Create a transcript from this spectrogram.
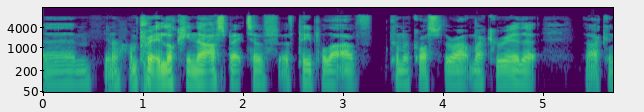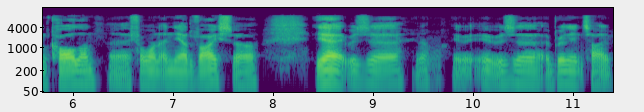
um, you know, I'm pretty lucky in that aspect of of people that I've come across throughout my career that, that I can call on uh, if I want any advice. So, yeah, it was uh, you know it, it was a, a brilliant time.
